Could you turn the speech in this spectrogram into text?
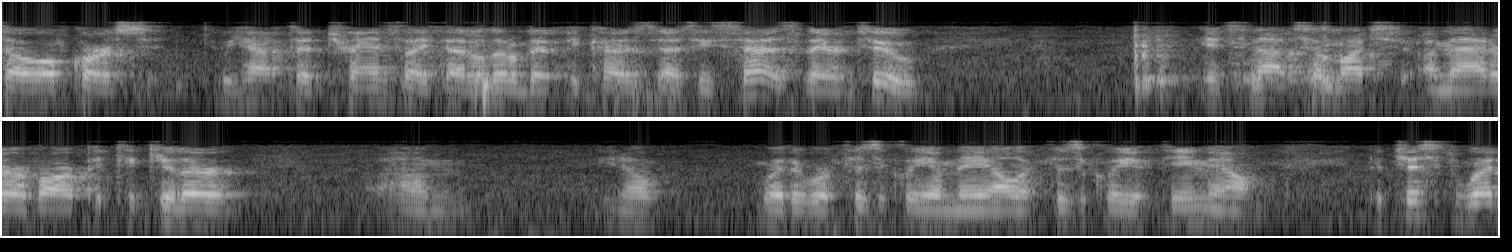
So, of course, we have to translate that a little bit because, as he says there too, it's not so much a matter of our particular, um, you know, whether we're physically a male or physically a female, but just what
